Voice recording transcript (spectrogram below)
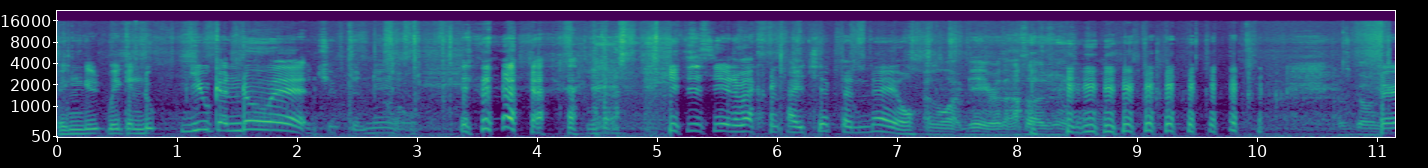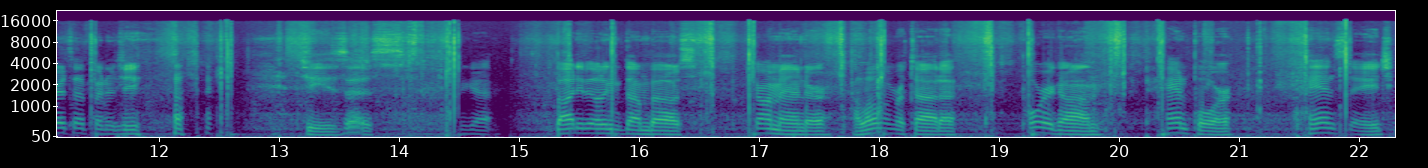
We can do, we can do, you can do it! I Chipped a nail. you just see in the background, I chipped a nail. That was a lot gayer than I thought it was going to was up energy. Jesus. We got bodybuilding Dumbos, Charmander, Alolan Rattata, Porygon, Panpour, Pansage,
